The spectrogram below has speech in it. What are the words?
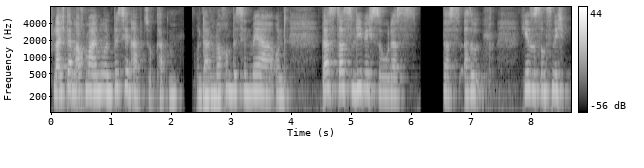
Vielleicht dann auch mal nur ein bisschen abzukappen und dann mhm. noch ein bisschen mehr. Und das, das liebe ich so, dass, dass, also Jesus uns nicht,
